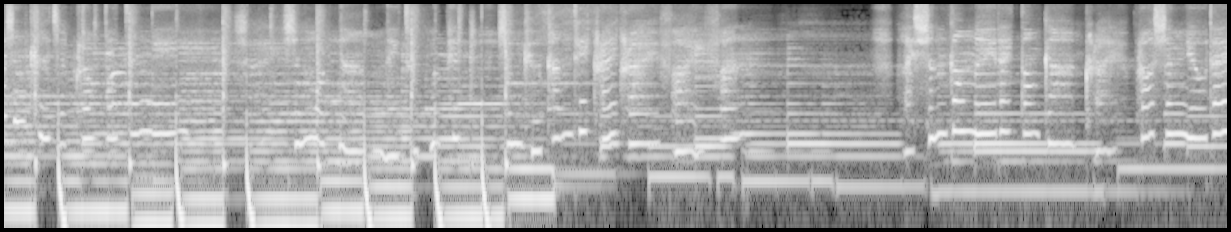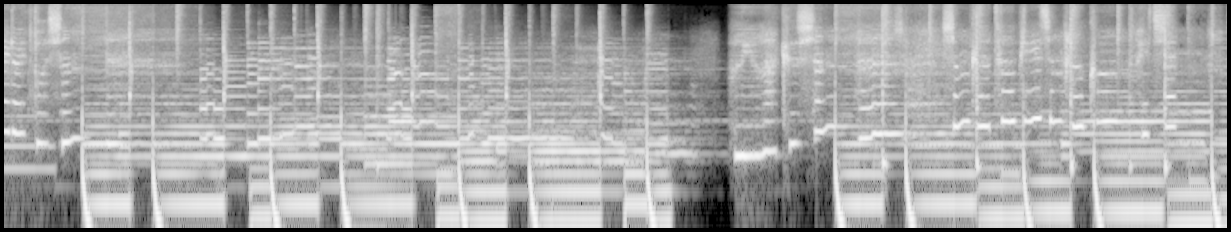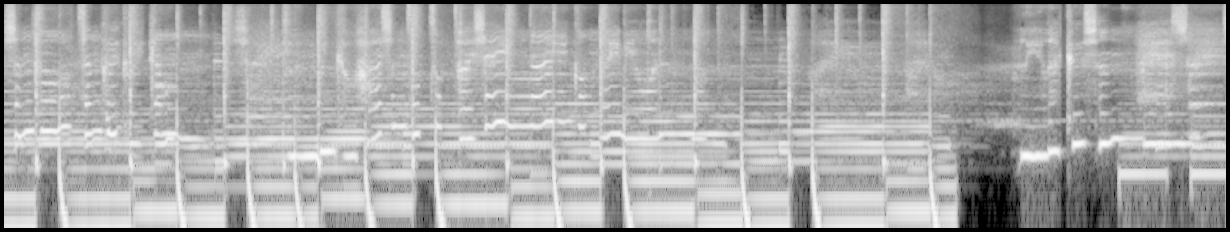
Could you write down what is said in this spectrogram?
ฉันคือจักรพรรดินี้ ฉันงดงามในทุกเมื่อพิษฉันคือคนที่ใครใครฝ่ายฝัน และฉันก็ไม่ได้ต้องการใคร เพราะฉันอยู่ได้ด้วยตัวฉัน ฉัน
